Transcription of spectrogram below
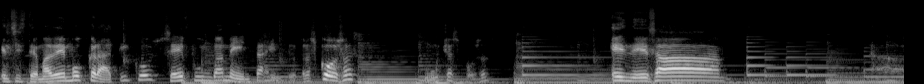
el sistema democrático se fundamenta, entre otras cosas, muchas cosas, en esa uh,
